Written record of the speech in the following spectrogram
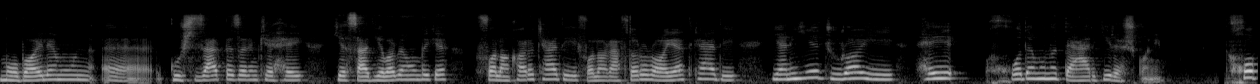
موبایلمون گوش زد بذاریم که هی یه صد یه بار بهمون بگه فلان کارو کردی فلان رفتار رو رعایت کردی. یعنی یه جورایی هی خودمون رو درگیرش کنیم. خب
